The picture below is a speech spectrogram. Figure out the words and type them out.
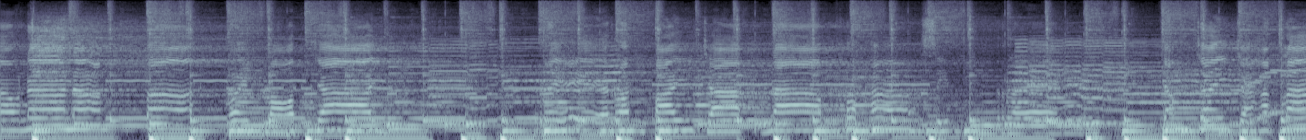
าวนาน้ำตาคอยปลอบใจ เร่ร่อนไปจากน้ำเพราะข้าสิ้นแรงจำใจจากลา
